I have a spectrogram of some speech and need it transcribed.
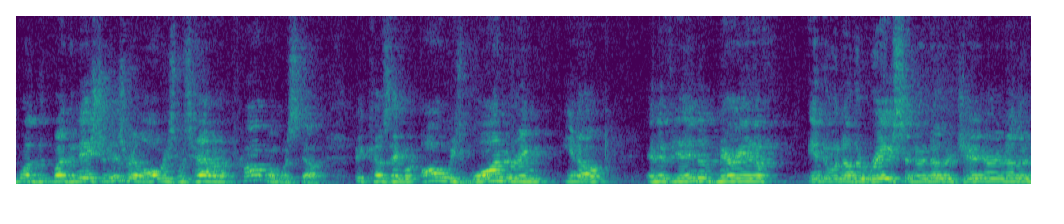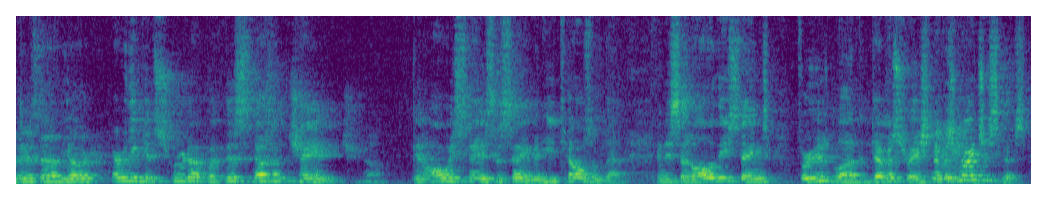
why the nation of Israel always was having a problem with stuff. Because they were always wandering, you know, and if you end up marrying up into another race and another gender, another this, that, and the other, everything gets screwed up. But this doesn't change. No. It always stays the same, and he tells them that. And he said all of these things through his blood, the demonstration of his righteousness.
